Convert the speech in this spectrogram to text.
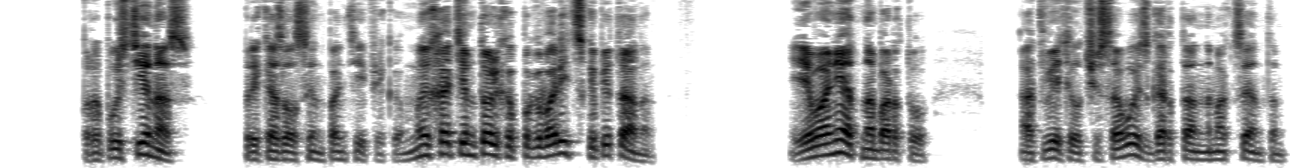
— Пропусти нас, — приказал сын понтифика. — Мы хотим только поговорить с капитаном. — Его нет на борту, — ответил часовой с гортанным акцентом.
